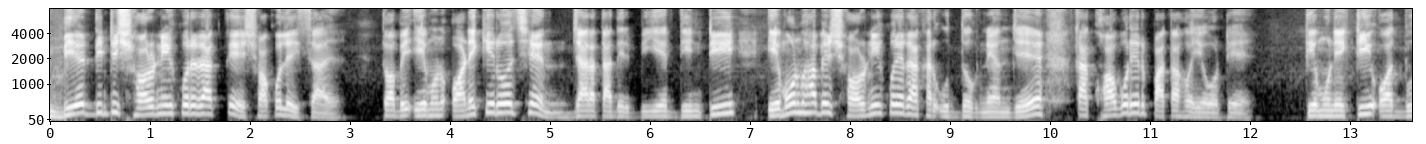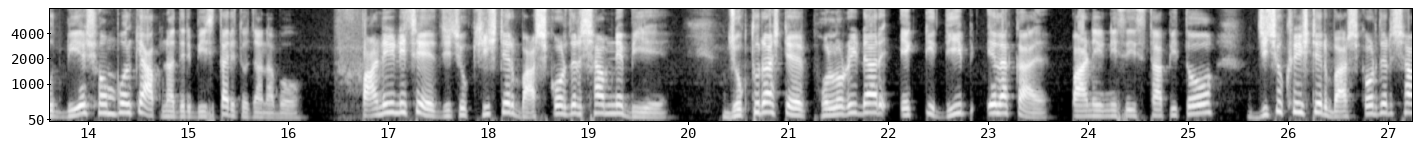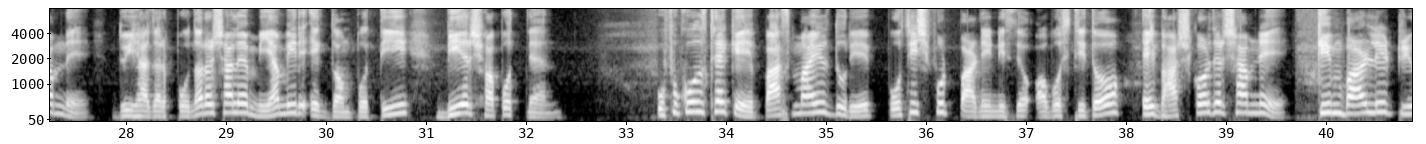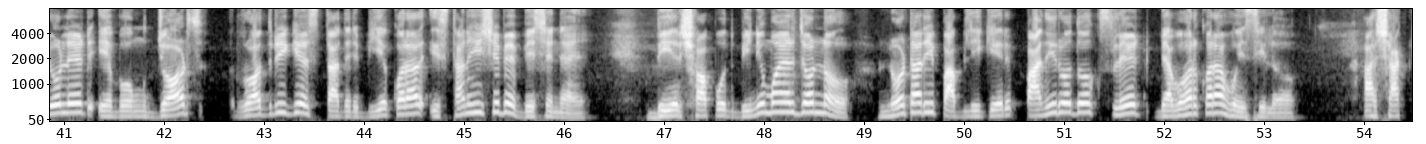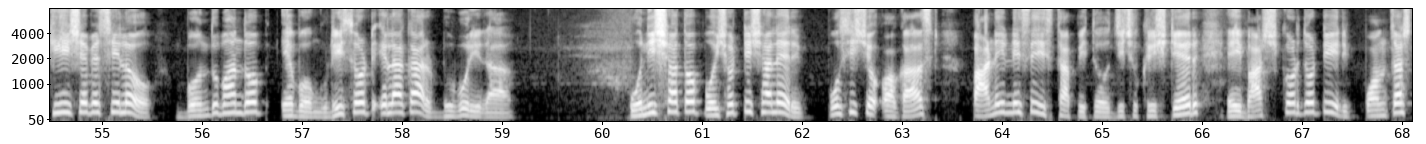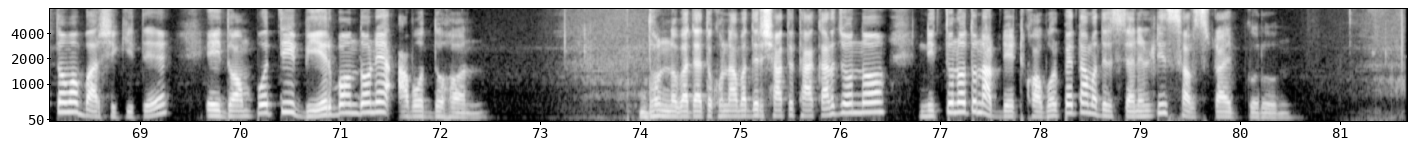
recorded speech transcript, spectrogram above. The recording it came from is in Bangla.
বিয়ের দিনটি স্মরণীয় করে রাখতে সকলেই চায়। তবে এমন অনেকে রয়েছেন যারা তাদের বিয়ের দিনটি এমনভাবে স্মরণীয় করে রাখার উদ্যোগ নেন যে তা খবরের পাতা হয়ে ওঠে। তেমন একটি অদ্ভুত বিয়ে সম্পর্কে আপনাদের বিস্তারিত জানাব। পানির নিচে যিশু খ্রিস্টের ভাস্কর্যের সামনে বিয়ে। যুক্তরাষ্ট্রের ফ্লোরিডার একটি দ্বীপ এলাকায় পানির নিচে স্থাপিত যিশু খ্রিস্টের ভাস্কর্যের সামনে দুই হাজার পনেরো সালে মিয়ামির এক দম্পতি বিয়ের শপথ নেন। উপকূল থেকে পাঁচ মাইল দূরে পঁচিশ ফুট পানির নিচে অবস্থিত এই ভাস্কর্যের সামনে কিমবার্লি ট্রিওলেট এবং জর্জ রদ্রিগেস তাদের বিয়ে করার স্থান হিসেবে বেছে নেয়। বিয়ের শপথ বিনিময়ের জন্য নোটারি পাবলিকের পানিরোধক স্লেট ব্যবহার করা হয়েছিল। আর সাক্ষী হিসেবে ছিল বন্ধুবান্ধব এবং রিসোর্ট এলাকার ডুবুরিরা। উনিশশত সালের পঁচিশে অগাস্ট পানির নিচে স্থাপিত যীশুখ্রিস্টের এই ভাস্কর্যটির পঞ্চাশতম বার্ষিকীতে এই দম্পতি বিয়ের বন্ধনে আবদ্ধ হন। ধন্যবাদ এতক্ষণ আমাদের সাথে থাকার জন্য। নিত্য নতুন আপডেট খবর পেতে আমাদের চ্যানেলটি সাবস্ক্রাইব করুন।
